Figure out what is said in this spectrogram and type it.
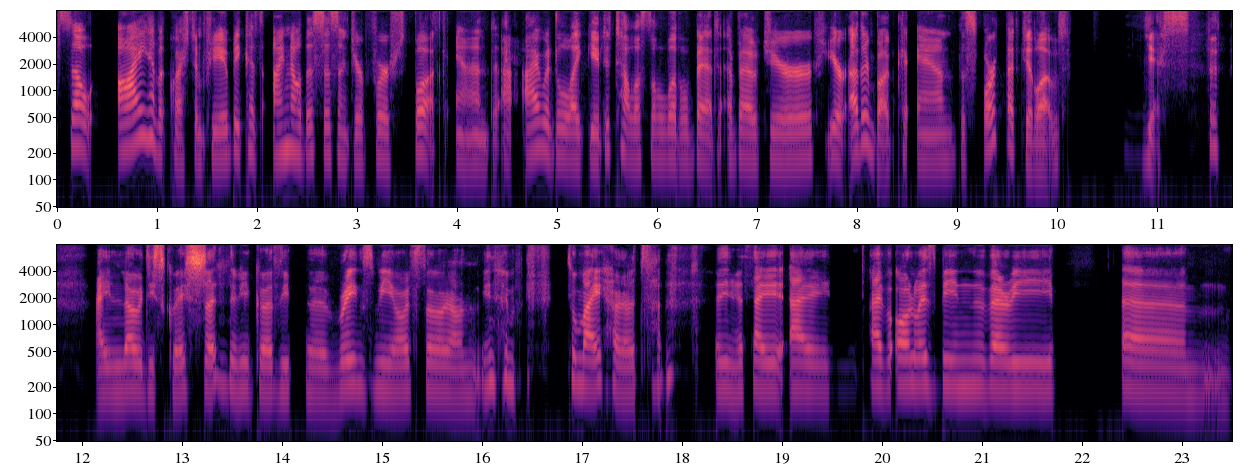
So I have a question for you because I know this isn't your first book, and I would like you to tell us a little bit about your your other book and the sport that you love. Yes, I love this question because it uh, brings me also um, to my heart. yes, I I I've always been very um,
